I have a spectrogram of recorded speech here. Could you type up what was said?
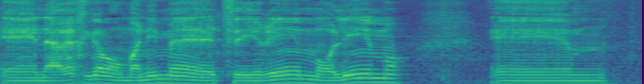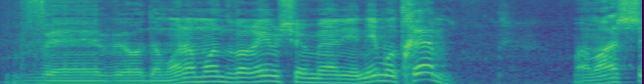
אה, נארח גם אומנים אה, צעירים, עולים, אה, ו- ועוד המון המון דברים שמעניינים אתכם. ממש,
